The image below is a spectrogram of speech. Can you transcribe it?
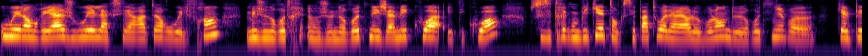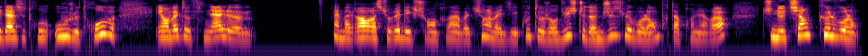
où est l'embrayage, où est l'accélérateur, où est le frein, mais je ne, je ne retenais jamais quoi était quoi, parce que c'est très compliqué tant que c'est pas toi derrière le volant de retenir quelle pédale se trouve où, je trouve. Et en fait, au final elle m'a grave rassurée dès que je suis rentrée dans la voiture. Elle m'a dit écoute, aujourd'hui, je te donne juste le volant pour ta première heure. Tu ne tiens que le volant.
